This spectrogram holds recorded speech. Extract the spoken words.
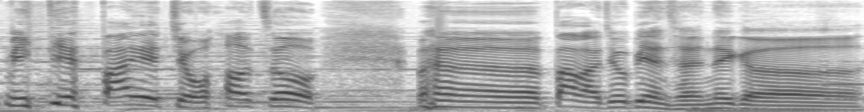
明天八月九号之后，呃，爸爸就变成那个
